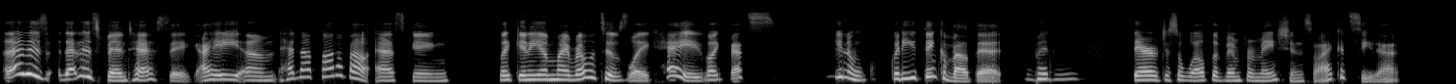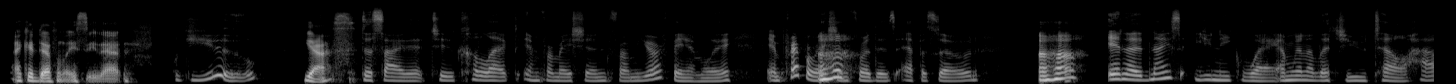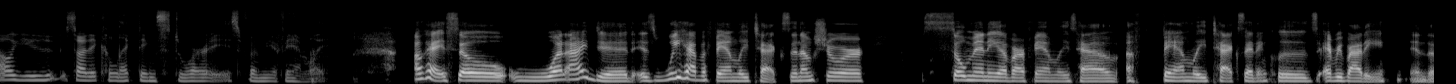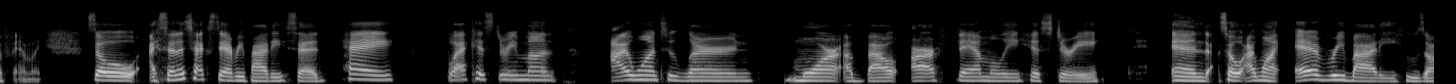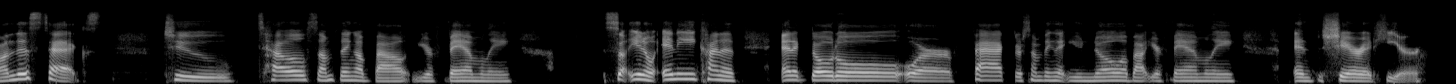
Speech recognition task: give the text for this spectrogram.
That is that is fantastic. I um had not thought about asking like any of my relatives like, "Hey, like that's you know, what do you think about that?" But mm-hmm. they're just a wealth of information, so I could see that. I could definitely see that. You yes decided to collect information from your family in uh-huh. preparation uh-huh. for this episode. Uh-huh in a nice, unique way. I'm going to let you tell how you started collecting stories from your family. Okay, so what I did is we have a family text, and I'm sure so many of our families have a family text that includes everybody in the family. So I sent a text to everybody, said, Hey, Black History Month, I want to learn more about our family history. And so I want everybody who's on this text to tell something about your family. So, you know, any kind of anecdotal or fact or something that you know about your family and share it here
